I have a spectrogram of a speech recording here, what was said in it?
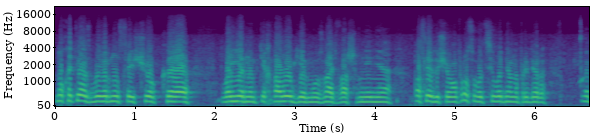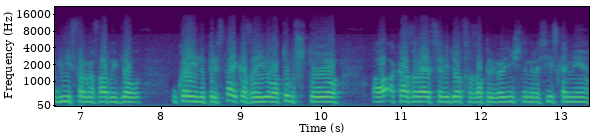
Но хотелось бы вернуться еще к военным технологиям и узнать ваше мнение по следующему вопросу. Вот сегодня, например, министр иностранных дел Украины Пристайко заявил о том, что, а, оказывается, ведется за приграничными российскими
